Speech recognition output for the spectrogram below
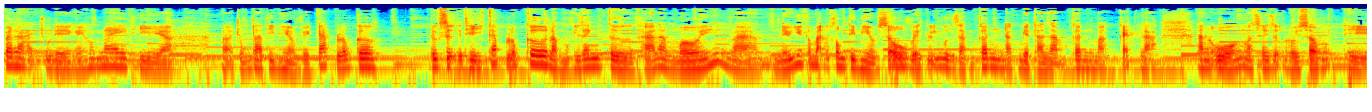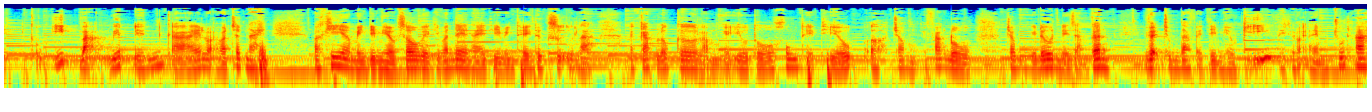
quay lại chủ đề ngày hôm nay thì uh, và chúng ta tìm hiểu về các blogger thực sự thì các blogger là một cái danh từ khá là mới và nếu như các bạn không tìm hiểu sâu về lĩnh vực giảm cân đặc biệt là giảm cân bằng cách là ăn uống và xây dựng lối sống ấy, thì cũng ít bạn biết đến cái loại hoạt chất này. Và khi mà mình tìm hiểu sâu về cái vấn đề này thì mình thấy thực sự là các blogger là một cái yếu tố không thể thiếu ở trong một cái phác đồ trong một cái đơn để giảm cân. Vậy chúng ta phải tìm hiểu kỹ về cái loại này một chút ha.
